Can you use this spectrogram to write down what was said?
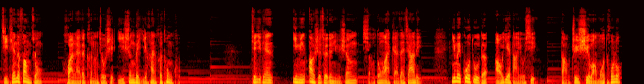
几天的放纵换来的可能就是一生的遗憾和痛苦。前几天，一名二十岁的女生小东啊，宅在家里，因为过度的熬夜打游戏。导致视网膜脱落。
